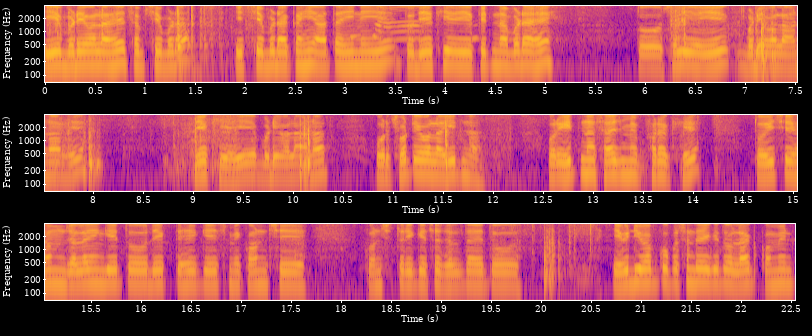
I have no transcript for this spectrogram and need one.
ये बड़े वाला है, सबसे बड़ा। इससे बड़ा कहीं आता ही नहीं है। तो देखिए, ये कितना बड़ा है। तो चलिए, ये बड़े वाला अनार है। देखिए, ये बड़े वाला अनार और छोटे वाला इतना। और इतना साइज़ में फ़र्क है तो इसे हम जलाएँगे तो देखते हैं कि इसमें कौन से कौन से तरीके से जलता है। तो ये वीडियो आपको पसंद आएगी तो लाइक, कमेंट,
